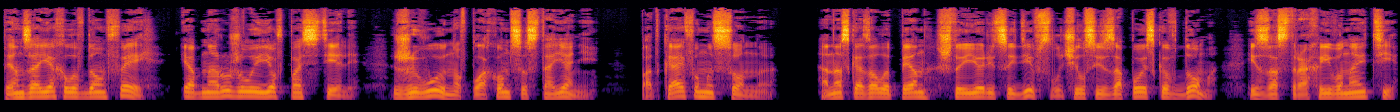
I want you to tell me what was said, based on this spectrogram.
Пен заехала в дом Фэй и обнаружила ее в постели, живую, но в плохом состоянии под кайфом и сонную. Она сказала Пен, что ее рецидив случился из-за поисков дома, из-за страха его найти.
